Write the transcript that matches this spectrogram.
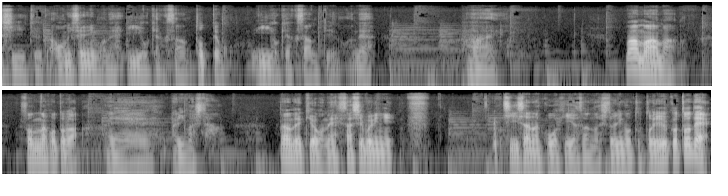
しいというかお店にもねいいお客さんとってもいいお客さんっていうのがね。はい。まあまあまあ。そんなことが、えー、ありましたなので今日ね久しぶりに小さなコーヒー屋さんの独り言ということで、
